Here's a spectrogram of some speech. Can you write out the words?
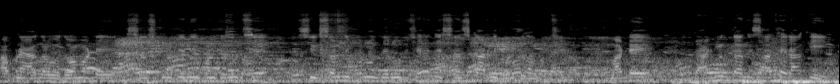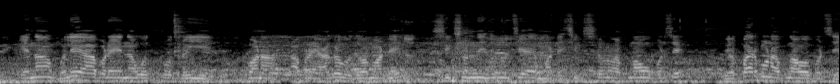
આપણે આગળ વધવા માટે સંસ્કૃતિની પણ જરૂર છે, શિક્ષણની પણ જરૂર છે અને સંસ્કારની પણ જરૂર છે. માટે ધાર્મિકતાને સાથે રાખી એના ભલે આપણે એના ઓતપ્રોત રહીએ, પણ આપણે આગળ વધવા માટે શિક્ષણની જરૂર છે માટે શિક્ષણ અપનાવવું પડશે, વેપાર પણ અપનાવવો પડશે.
